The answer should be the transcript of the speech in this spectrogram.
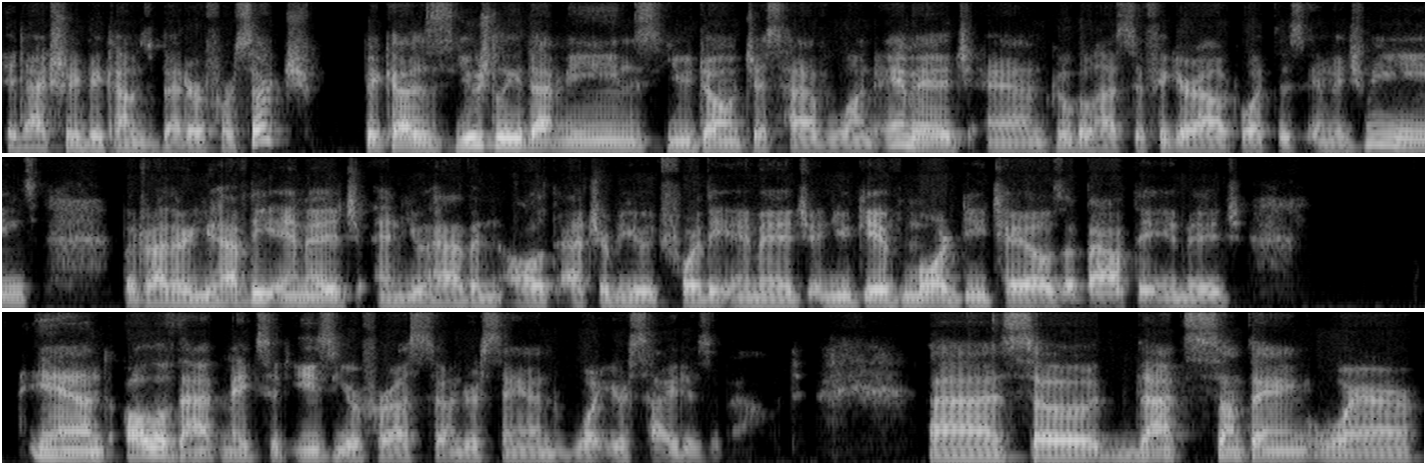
it actually becomes better for search because usually that means you don't just have one image, and Google has to figure out what this image means, but rather you have the image, and you have an alt attribute for the image, and you give more details about the image. And all of that makes it easier for us to understand what your site is about. Uh, so that's something where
